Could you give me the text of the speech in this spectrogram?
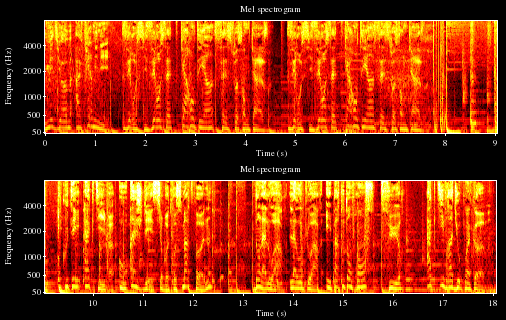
médium à Firmini. 0607 41 16 75. 0607 41 16 75. Écoutez Active en HD sur votre smartphone, dans la Loire, la Haute-Loire et partout en France, sur activeradio.com.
